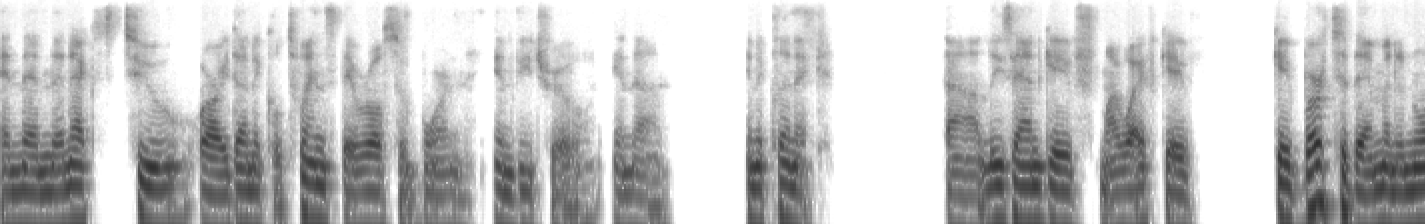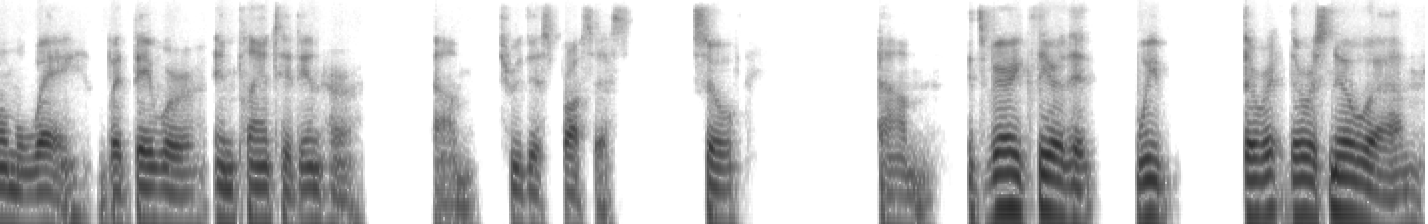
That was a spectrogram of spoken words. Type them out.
and then the next two are identical twins. They were also born in vitro in a in a clinic. Uh, Lisanne gave my wife gave gave birth to them in a normal way, but they were implanted in her um, through this process. So um, it's very clear that we there were there was no um,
